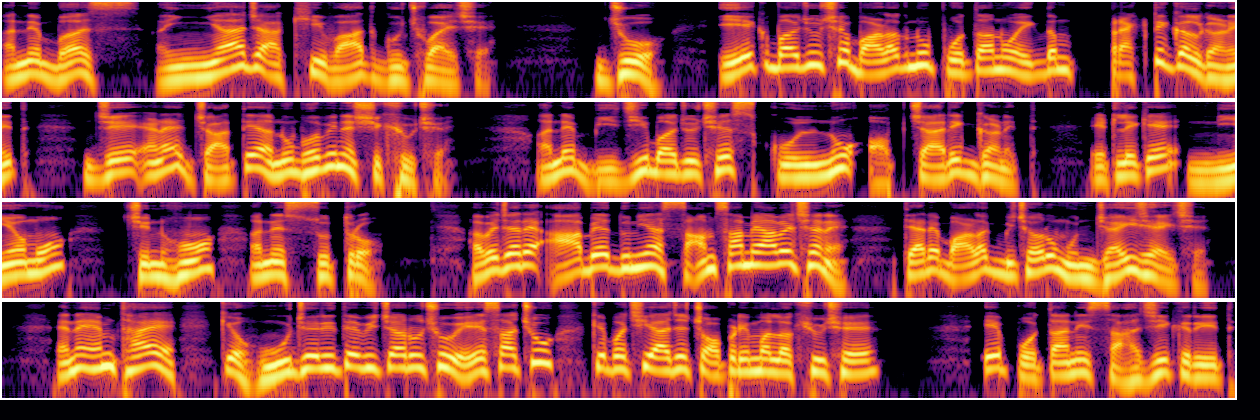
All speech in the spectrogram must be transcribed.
અને બસ, અહીંયા જ આખી વાત ગૂંચવાય છે. જુઓ, એક બાજુ છે બાળકનું પોતાનું એકદમ પ્રેક્ટિકલ ગણિત, જે એણે જાતે અનુભવીને શીખ્યું છે. અને બીજી બાજુ છે સ્કૂલનું ઔપચારિક ગણિત, એટલે કે નિયમો, ચિહ્નો અને સૂત્રો. હવે જ્યારે આ બે દુનિયા સામસામે આવે છે ને, ત્યારે બાળક બિચારું મૂંઝાઈ જાય છે. એને એમ થાય કે હું જે રીતે વિચારું છું એ સાચું કે પછી આજે ચોપડીમાં લખ્યું છે? એ પોતાની સાહજિક રીત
